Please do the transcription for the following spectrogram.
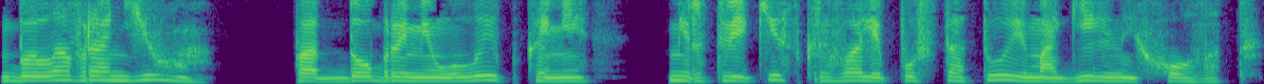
была враньем. Под добрыми улыбками мертвяки скрывали пустоту и могильный холод.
